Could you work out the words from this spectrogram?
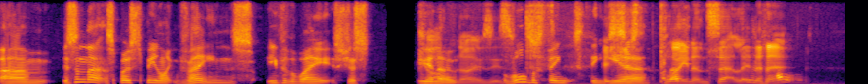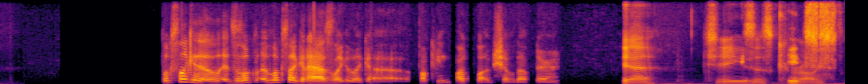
Um, isn't that supposed to be like veins? Either way, it's just you God know knows, it's of all the just- things the It's uh, just plain unsettling, isn't it? Looks like it. It's look. It looks like it has like like a fucking butt plug shoved up there. Yeah. Jesus it's Christ.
